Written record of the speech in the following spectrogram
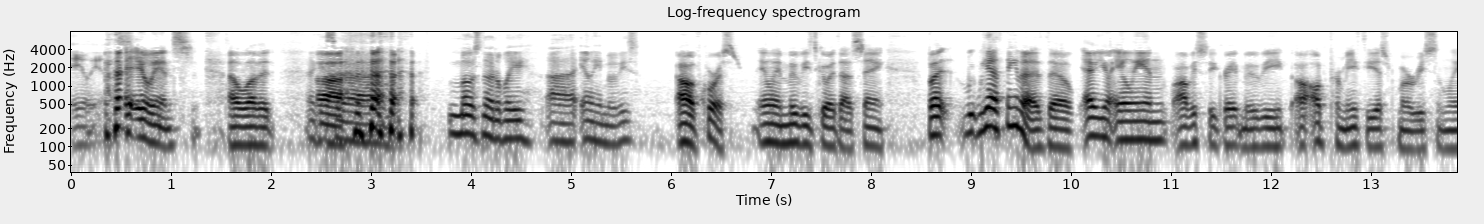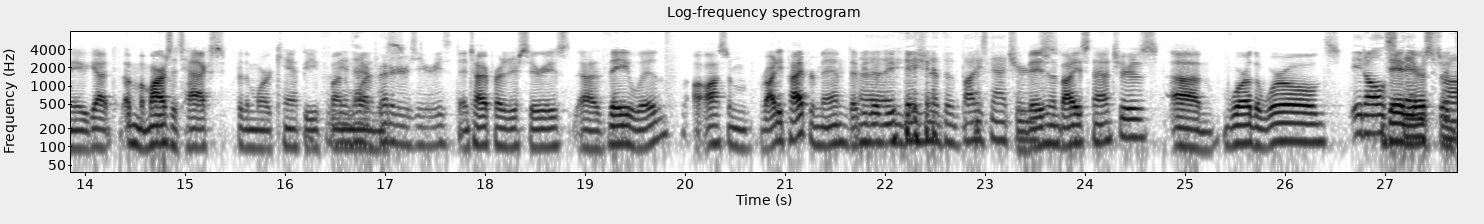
Aliens. aliens. I love it. I guess, Uh, uh, most notably, uh, alien movies. oh, of course. Alien movies go without saying. But we, we got to think about it, though. You know, Alien, obviously a great movie. Uh, Prometheus more recently. We got uh, Mars Attacks for the more campy, fun the entire ones. Predator series. The entire Predator series. Uh, they Live. Awesome. Roddy Piper, man. Uh, WWE. Invasion of the Body Snatchers. Invasion of the Body Snatchers. Um, War of the Worlds. It all Day stems from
